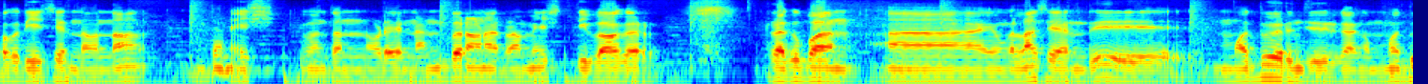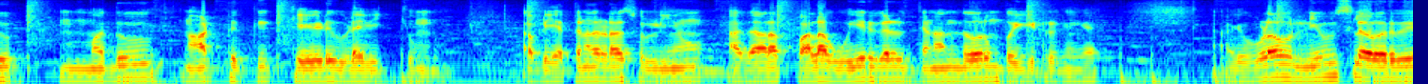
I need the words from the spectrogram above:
பகுதியைச் சேர்ந்தவன் தான் தனேஷ். இவன் தன்னோட நண்பரான ரமேஷ் திவாகர் ரகுபான் இவங்கெல்லாம் சேர்ந்து மது எரிஞ்சிருக்காங்க மது மது நாட்டுக்கு கேடு விளைவிக்கும். அப்படி எத்தனை தடவை சொல்லியும் அதால் பல உயிர்கள் தினந்தோறும் போய்கிட்டு இருக்குங்க. எவ்வளோ நியூஸில் வருது.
